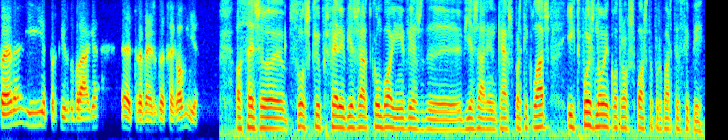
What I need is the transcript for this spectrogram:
para e a partir de Braga através da ferrovia. Ou seja, pessoas que preferem viajar de comboio em vez de viajar em carros particulares e que depois não encontram resposta por parte da CP.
